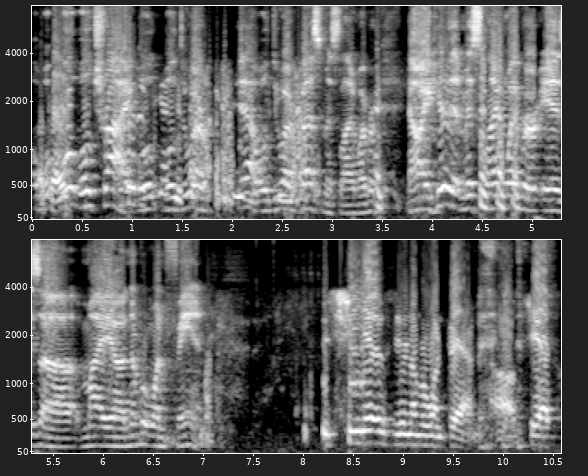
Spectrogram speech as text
We'll, we'll, we'll try. We'll, we'll do our yeah. We'll do our best, Miss Lineweber. Now I hear that Miss Lineweber is uh, my uh, number one fan. She is your number one fan. Uh, she asked,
